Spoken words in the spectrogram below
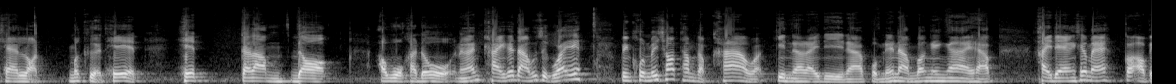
แครอทมะเขือเทศ เห็ดกระลำดอกอะโวคาโดดังนั้นใครก็ตามรู้สึกว่าเอ๊ะเป็นคนไม่ชอบทำกับข้าวอะกินอะไรดีนะ ผมแนะนำว่าง่าย ๆ ครับ ไข่แดงใช่ไหมก็เอาไป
